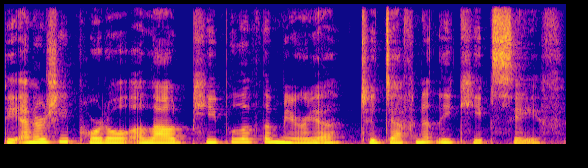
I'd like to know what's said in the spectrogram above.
The energy portal allowed people of Lemuria to definitely keep safe.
